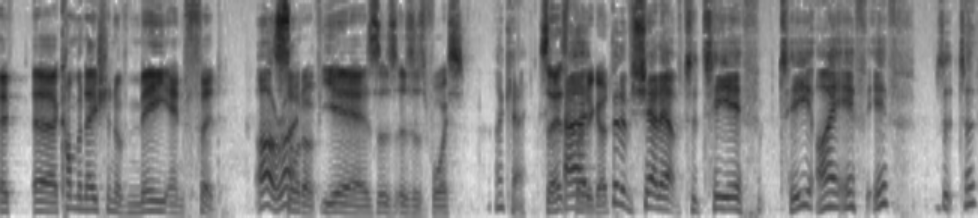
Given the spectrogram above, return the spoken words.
a, a combination of me and Fid. Oh, right. Sort of, yeah, is, is, is his voice. Okay. So that's Uh, pretty good. bit of shout out to TF, TIFF. Is it TIFF?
